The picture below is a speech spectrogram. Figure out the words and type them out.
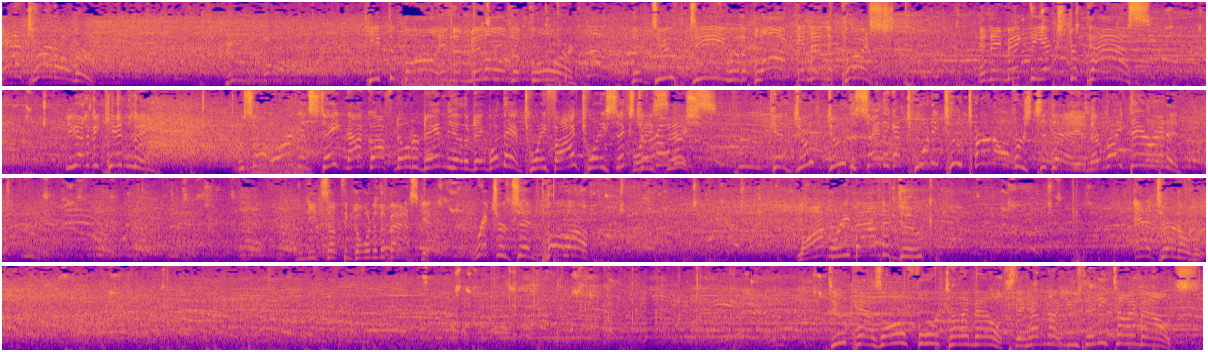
And a turnover. Keep the ball in the middle of the floor. The Duke D with a block and then the push. And they make the extra pass. You got to be kidding me. We saw Oregon State knock off Notre Dame the other day. What they have 25, 26, 26. turnovers? Can Duke do the same? They got 22 turnovers today, and they're right there in it. Need something going to the basket. Richardson pull up. Long rebound to Duke. And a turnover. Duke has all four timeouts. They have not used any timeouts.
